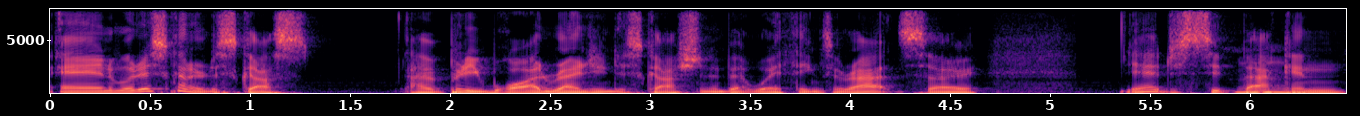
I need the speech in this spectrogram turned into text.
and we're just going to discuss have a pretty wide ranging discussion about where things are at. So yeah, just sit back hmm. and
